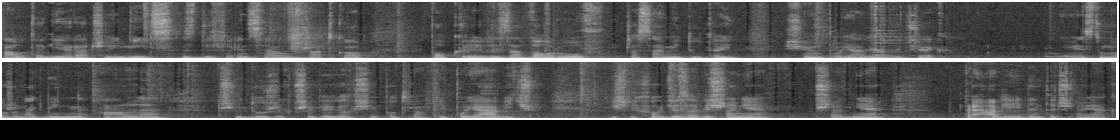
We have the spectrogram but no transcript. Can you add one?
VTG raczej nic, z dyferencjałów rzadko. Pokrywy zaworów, czasami tutaj się pojawia wyciek. Nie jest to może nagminne, ale przy dużych przebiegach się potrafi pojawić. Jeśli chodzi o zawieszenie przednie, prawie identyczne jak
